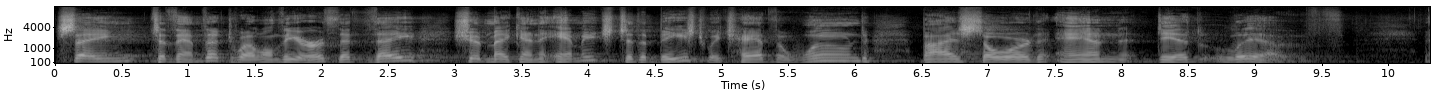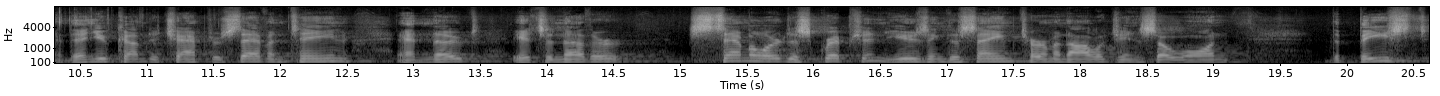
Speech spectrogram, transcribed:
saying to them that dwell on the earth that they should make an image to the beast which had the wound by sword and did live. And then you come to chapter 17 and note it's another similar description using the same terminology and so on. The beast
